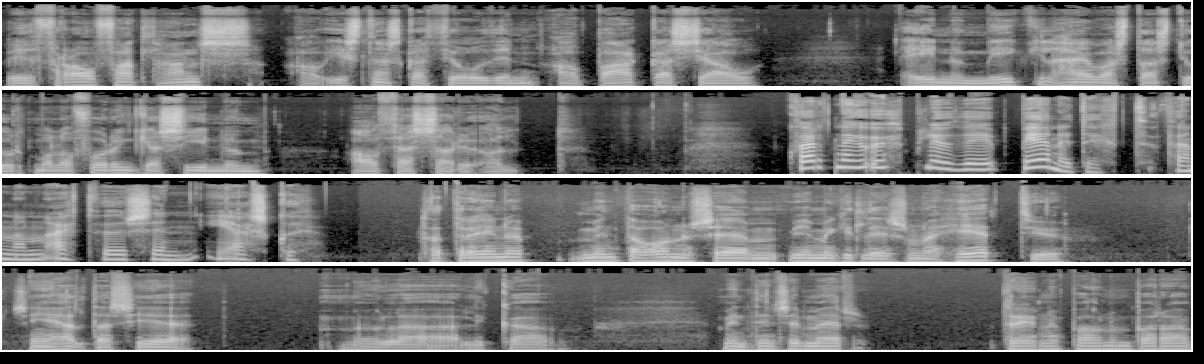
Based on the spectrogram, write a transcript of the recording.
Við fráfall hans á íslenska þjóðin á baka sjá einum mikilhæfasta stjórnmálafóringja sínum á þessari öld. Hvernig upplifði Benedikt þennan ættföður sinn í æsku? Það dreyin upp mynd af honum sem mjög mikillir svona hetju sem ég held að sé mögulega líka myndin sem er dreyin upp á honum bara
